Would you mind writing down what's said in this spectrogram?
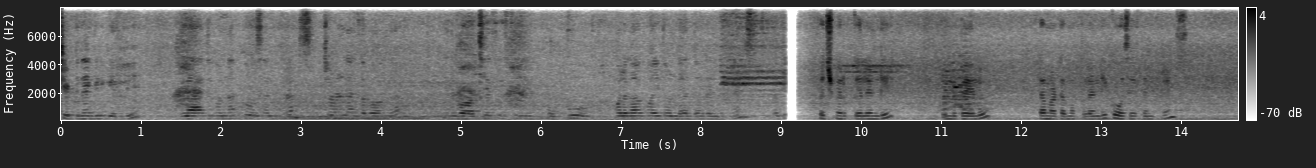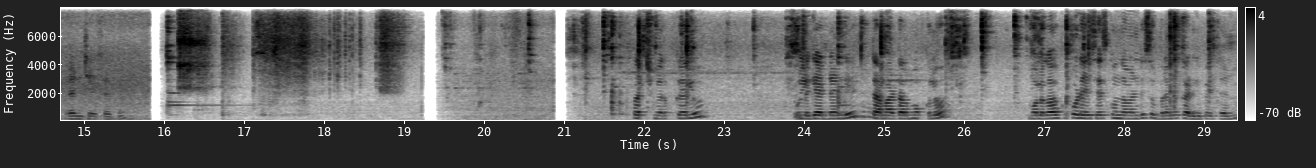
చెట్టు దగ్గరికి వెళ్ళి లేతకున్న కోసాను ఫ్రెండ్స్. చూడండి ఎంత బాగుందో. ఇది బాగా చేసేసి పప్పు మునగాకు అయితే వండేద్దాం రండి ఫ్రెండ్స్. పచ్చిమిరపకాయలండి ఉల్లిపాయలు టమాటా ముక్కలండి కోసేసాను ఫ్రెండ్స్. రెండు చేసేద్దాం. పచ్చిమిరపకాయలు ఉల్లిగడ్డ అండి టమాటాల ముక్కలు మునగాకు కూడా వేసేసుకుందామండి శుభ్రంగా కడిగి పెట్టాను.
